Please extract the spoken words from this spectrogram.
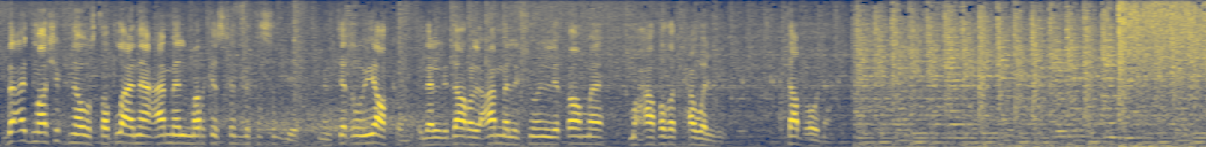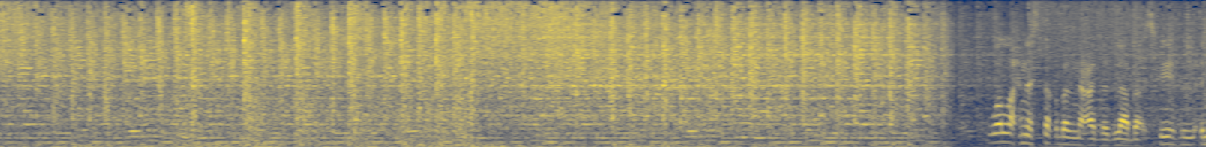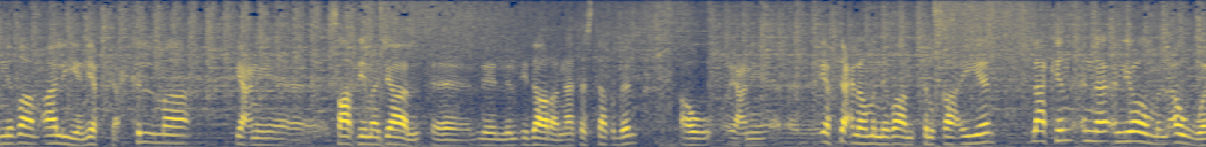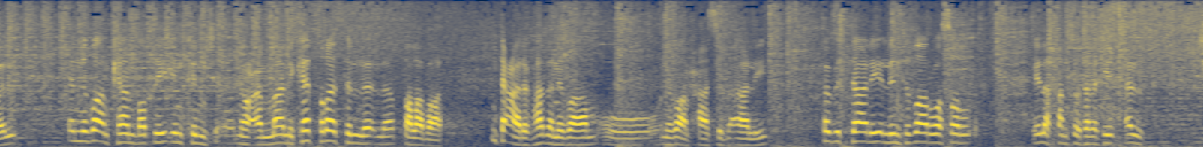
بعد ما شفنا واستطلعنا عمل مركز خدمة الصديق ننتقل وياكم إلى الإدارة العامة لشؤون الإقامة محافظة حولي. تابعونا. والله إحنا استقبلنا عدد لا بأس فيه. النظام اليا يفتح كل ما يعني آه، صار في مجال آه، لل- للإدارة أنها تستقبل أو يعني آه، يفتح لهم النظام تلقائيا. لكن إن اليوم الأول النظام كان بطيء يمكن نوعا ما ال- الطلبات. أنت عارف هذا نظام ونظام حاسب آلي. فبالتالي الانتظار وصل إلى 35 ألف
